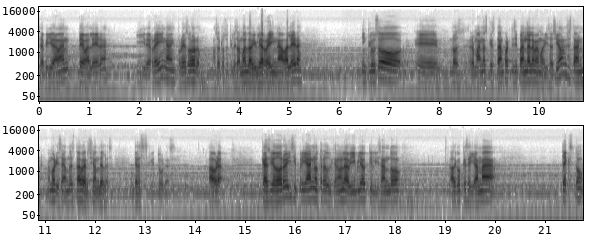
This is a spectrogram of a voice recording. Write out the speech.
se apellidaban de Valera y de Reina, y por eso nosotros utilizamos la Biblia Reina Valera. Incluso eh, los hermanos que están participando en la memorización se están memorizando esta versión de las, de las escrituras. Ahora, Casiodoro y Cipriano tradujeron la Biblia utilizando algo que se llama texto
